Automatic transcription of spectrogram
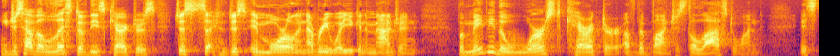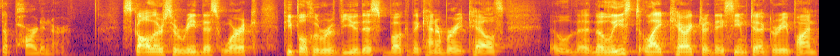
you just have a list of these characters, just, just immoral in every way you can imagine. But maybe the worst character of the bunch is the last one it's the pardoner. Scholars who read this work, people who review this book, The Canterbury Tales, the least like character they seem to agree upon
